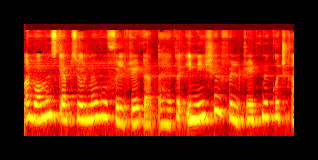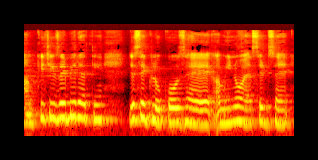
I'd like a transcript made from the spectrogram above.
और बॉमन्स कैप्सूल में वो फिल्ट्रेट आता है तो इनिशियल फिल्ट्रेट में कुछ काम की चीज़ें भी रहती हैं, जैसे ग्लूकोज है अमीनो एसिड्स हैं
